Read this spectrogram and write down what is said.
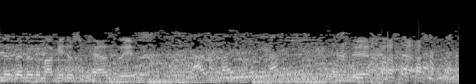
fünfminütige Sondersendung im armenischen Fernsehen. Ja.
